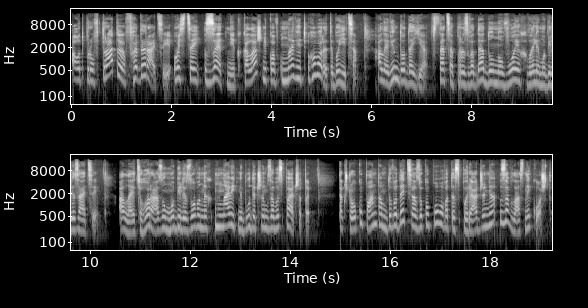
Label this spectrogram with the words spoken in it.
А от про втрати федерації, ось цей зетнік Калашніков навіть говорити боїться. Але він додає, все це призведе до нової хвилі мобілізації. Але цього разу мобілізованих навіть не буде чим забезпечити. Так що окупантам доведеться закуповувати спорядження за власний кошт.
